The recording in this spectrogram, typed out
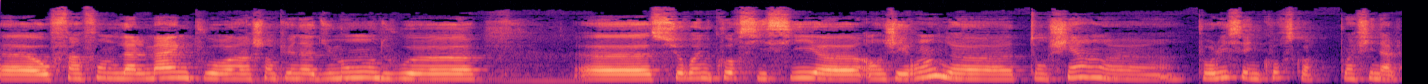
au fin fond de l'Allemagne pour un championnat du monde ou euh, euh, sur une course ici en Gironde, ton chien, pour lui, c'est une course, quoi. Point final.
